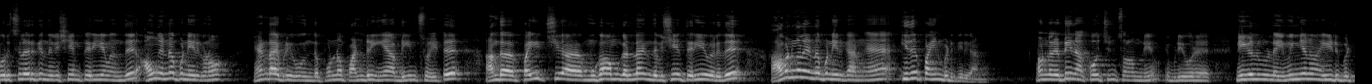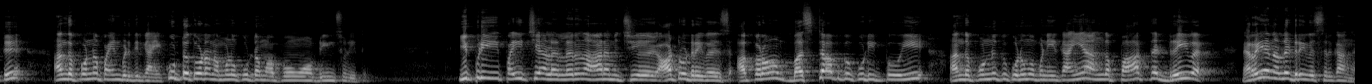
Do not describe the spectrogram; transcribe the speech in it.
ஒரு சிலருக்கு இந்த விஷயம் தெரிய வந்து அவங்க என்ன பண்ணியிருக்கணும் ஏன்டா இப்படி இந்த பொண்ணை பண்ணுறீங்க அப்படின்னு சொல்லிட்டு அந்த பயிற்சி முகாம்களில் இந்த விஷயம் தெரிய வருது. அவங்களும் என்ன பண்ணியிருக்காங்க இதை பயன்படுத்தியிருக்காங்க அவங்களை எப்படி நான் கோச்சுன்னு சொல்ல முடியும்? இப்படி ஒரு நிகழ்வுல இவங்களும் ஈடுபட்டு அந்த பொண்ணை பயன்படுத்தியிருக்காங்க கூட்டத்தோட நம்மளும் கூட்டமாக போவோம் அப்படின்னு சொல்லிட்டு. இப்படி பயிற்சியாளர்லேருந்து ஆரம்பித்து ஆட்டோ டிரைவர்ஸ் அப்புறம் பஸ் ஸ்டாப்புக்கு கூட்டிகிட்டு போய் அந்த பொண்ணுக்கு கொடுமை பண்ணியிருக்காங்க அங்கே பார்த்த டிரைவர் நிறைய நல்ல டிரைவர்ஸ் இருக்காங்க.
